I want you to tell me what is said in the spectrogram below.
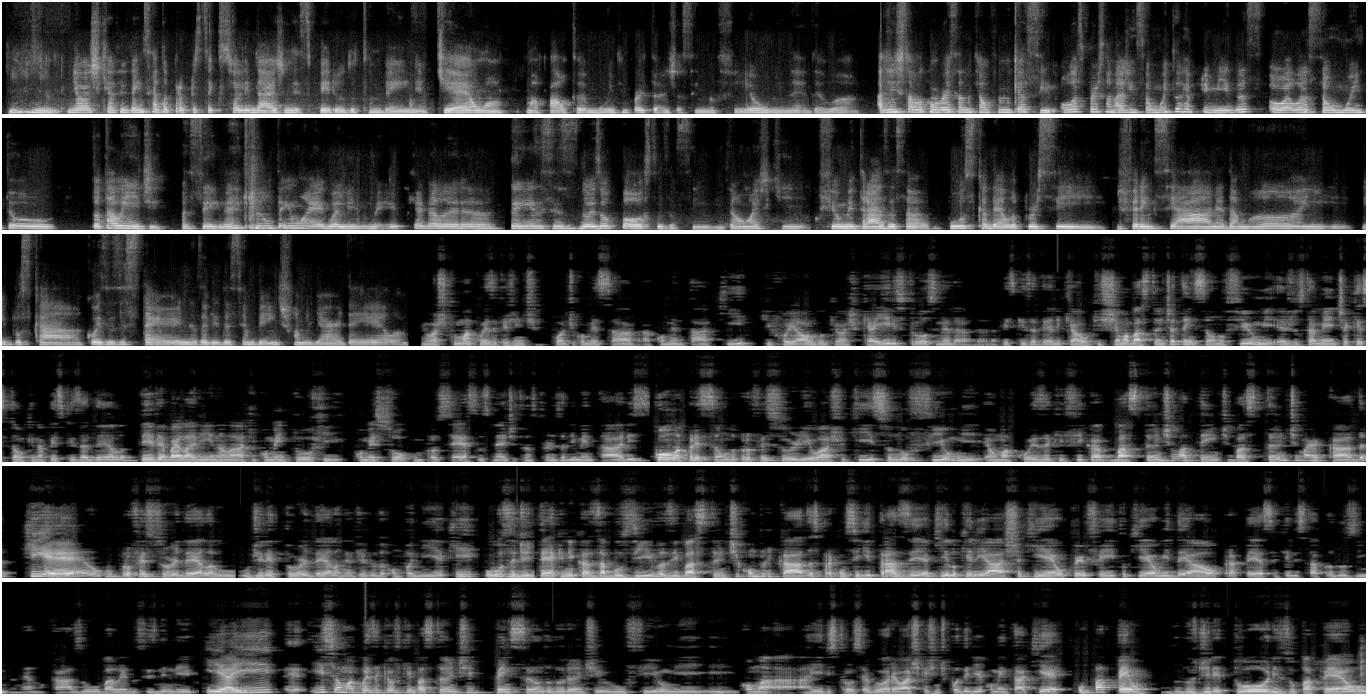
Uhum. Eu acho que a vivência da própria sexualidade nesse período também, né, que é uma, uma pauta muito importante, assim, no filme, né, dela... A gente estava conversando que é um filme que, assim, ou as personagens são muito reprimidas, ou elas são muito total id, assim, né? Que não tem um ego ali no meio, que a galera tem esses dois opostos, assim. Então, acho que o filme traz essa busca dela por se diferenciar, né, da mãe e buscar coisas externas ali desse ambiente familiar dela. Eu acho que uma coisa que a gente pode começar a comentar aqui, que foi algo que eu acho que a Iris trouxe, né, da, da pesquisa dela, e que é algo que chama bastante atenção no filme, é justamente a questão que na pesquisa dela teve a bailarina lá que comentou que começou com processos né, de transtornos alimentares com a pressão do professor. E eu acho que isso no filme é uma coisa que fica bastante latente, bastante marcada, que é o professor dela, o, o diretor dela, né, o diretor da companhia, que usa de técnicas abusivas e bastante complicadas para conseguir trazer aquilo que ele acha que é o perfeito, que é o ideal para a peça que ele está produzindo, né? no caso, o Balé do Cisne Negro. E aí, é, isso é uma coisa que eu fiquei bastante pensando durante o filme, e como a, Iris trouxe agora, eu acho que a gente poderia comentar que é o papel dos diretores, o papel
